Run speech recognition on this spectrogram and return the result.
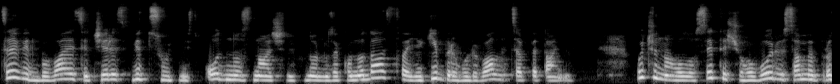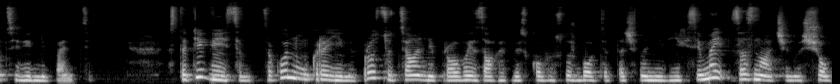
Це відбувається через відсутність однозначних норм законодавства, які б регулювали це питання. Хочу наголосити, що говорю саме про цивільні пенсії. В статті 8 закону України про соціальний правовий захист військовослужбовців та членів їх сімей зазначено, що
